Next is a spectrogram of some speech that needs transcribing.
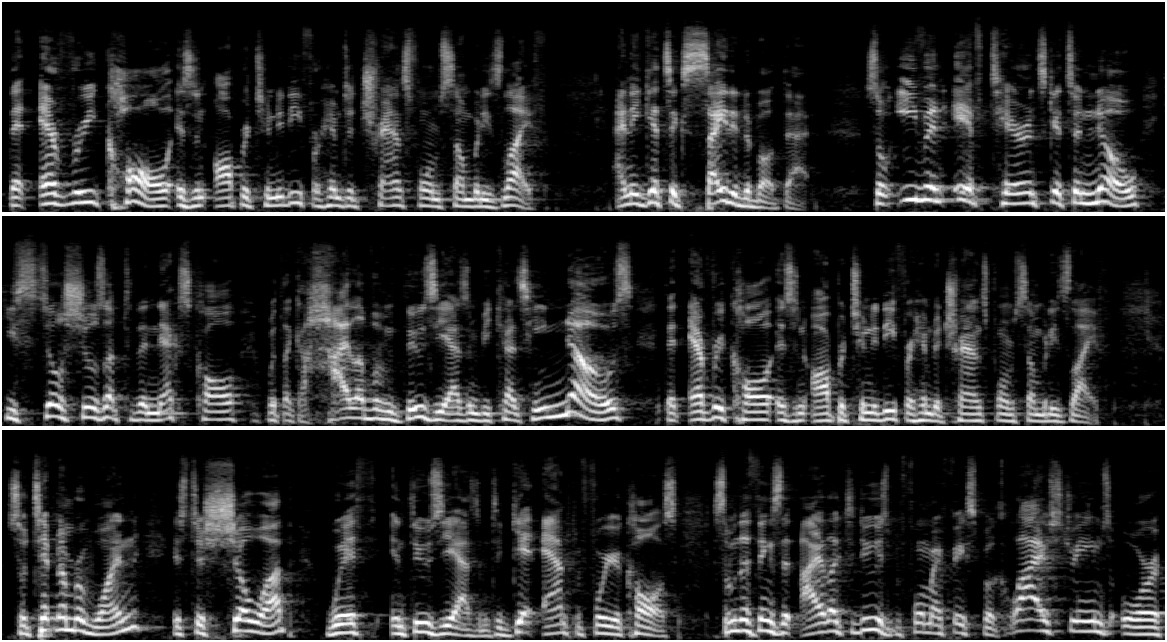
that every call is an opportunity for him to transform somebody's life. And he gets excited about that. So even if Terrence gets a no, he still shows up to the next call with like a high level of enthusiasm because he knows that every call is an opportunity for him to transform somebody's life. So tip number one is to show up with enthusiasm, to get amped before your calls. Some of the things that I like to do is before my Facebook live streams or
